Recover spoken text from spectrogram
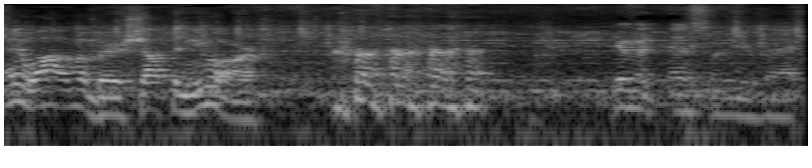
Hey, wow, I'm a better shot than you are. You have an S on your back.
